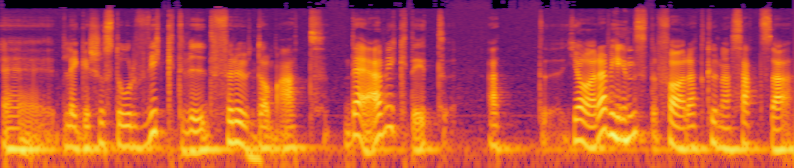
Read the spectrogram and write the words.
eh, lägger så stor vikt vid. Förutom att det är viktigt att göra vinst för att kunna satsa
